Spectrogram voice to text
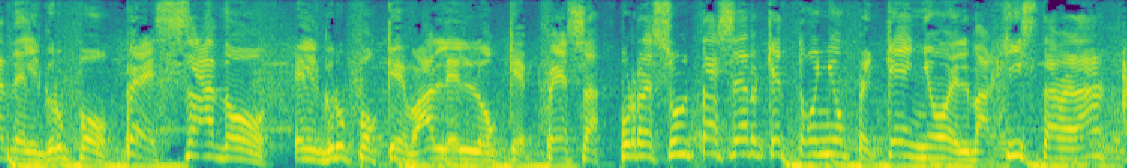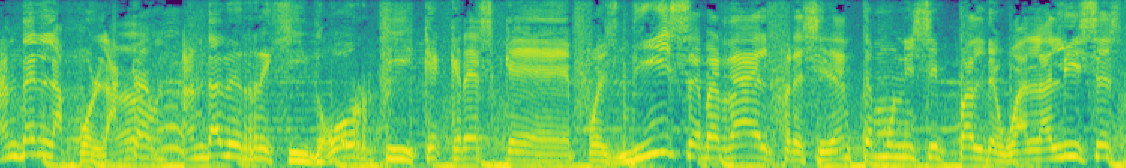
ah, del grupo pesado, el grupo que vale lo que pesa. Pues resulta ser que Toño Pequeño, el bajista, ¿verdad? Anda en la polaca, anda de regidor. ¿Y qué crees que, pues dice, ¿verdad? El presidente municipal de Gualalices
